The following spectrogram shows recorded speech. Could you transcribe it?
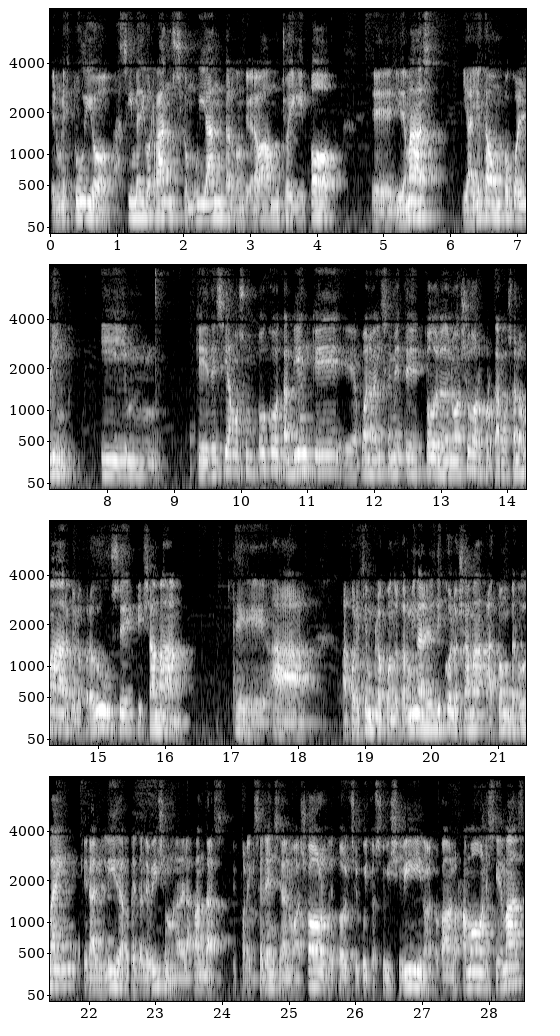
en un estudio así medio rancio, muy under, donde grababa mucho Iggy Pop eh, y demás, y ahí estaba un poco el link. Y mm, que decíamos un poco también que, eh, bueno, ahí se mete todo lo de Nueva York por Carlos Salomar, que lo produce, que llama eh, a, por ejemplo, cuando termina el disco, lo llama a Tom Verlaine, que era el líder de Television, una de las bandas por excelencia de Nueva York, de todo el circuito CBGB, donde tocaban los Ramones y demás,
